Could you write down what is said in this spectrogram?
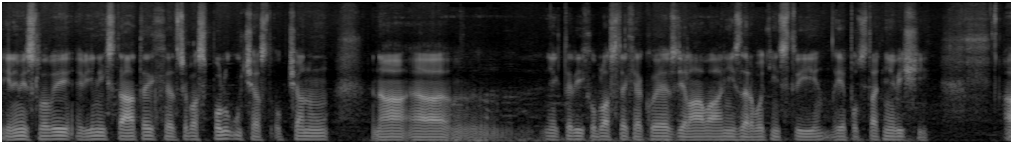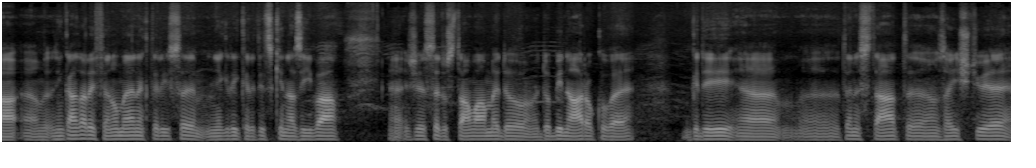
Jinými slovy, v jiných státech třeba spoluúčast občanů na některých oblastech, jako je vzdělávání, zdravotnictví, je podstatně vyšší. A vzniká tady fenomén, který se někdy kriticky nazývá, že se dostáváme do doby nárokové, kdy ten stát zajišťuje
